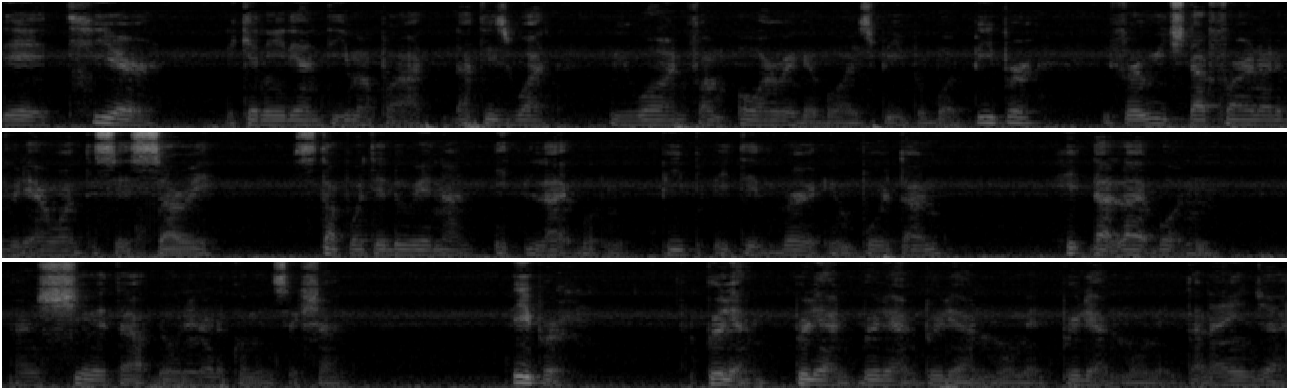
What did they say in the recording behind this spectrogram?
They tear the Canadian team apart. That is what we want from our reggae boys people. But people, if you reach that far in the video, I want to say sorry. Stop what you're doing and hit the like button. People, it is very important. Hit that like button and share it out down in the comment section. People, brilliant, brilliant, brilliant, brilliant moment, brilliant moment, and I enjoy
